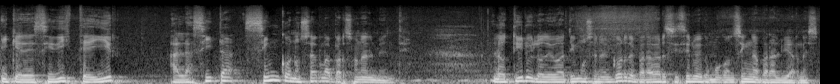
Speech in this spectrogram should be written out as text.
Y que decidiste ir a la cita sin conocerla personalmente lo tiro y lo debatimos en el corte para ver si sirve como consigna para el viernes.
